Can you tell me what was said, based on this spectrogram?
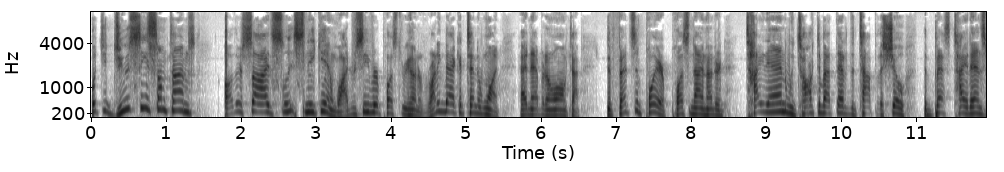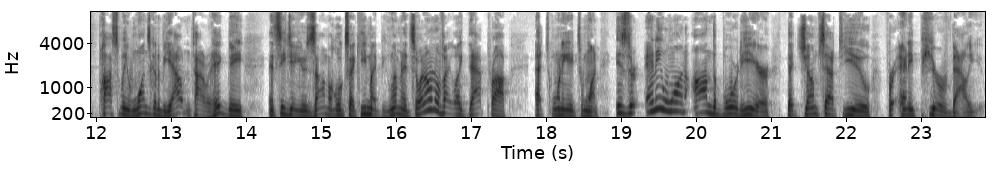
But you do see sometimes other sides sneak in. Wide receiver plus 300, running back at 10 to 1. Hadn't happened in a long time. Defensive player plus 900, Tight end, we talked about that at the top of the show. The best tight ends, possibly one's going to be out in Tyler Higbee, and CJ Uzomah looks like he might be limited. So I don't know if I like that prop at 28 to 1. Is there anyone on the board here that jumps out to you for any pure value?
